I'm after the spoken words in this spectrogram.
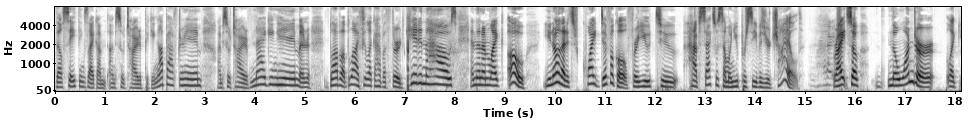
they'll say things like I'm I'm so tired of picking up after him. I'm so tired of nagging him and blah blah blah. I feel like I have a third kid in the house. And then I'm like, "Oh, you know that it's quite difficult for you to have sex with someone you perceive as your child right, so no wonder like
